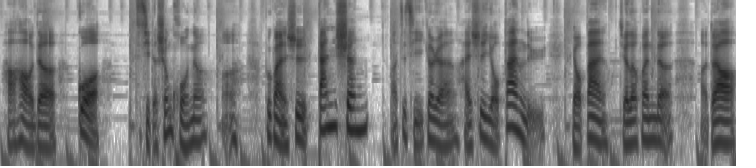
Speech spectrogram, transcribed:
好好的过自己的生活呢？呃，不管是单身啊，呃，自己一个人，还是有伴侣、有伴结了婚的，呃，都要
